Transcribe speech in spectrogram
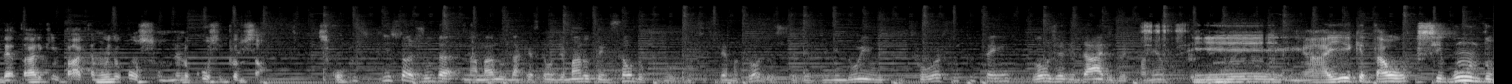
detalhe que impacta muito no consumo, né? no custo de produção. Desculpa. Isso ajuda na, manu, na questão de manutenção do, do, do sistema todo? Dizer, diminui o esforço e tem longevidade do equipamento? Sim, aí que está o segundo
